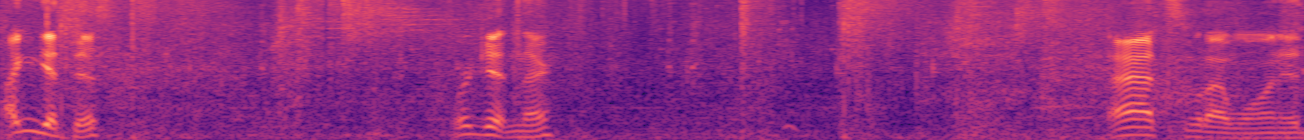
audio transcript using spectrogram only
I can get this. We're getting there. That's what I wanted.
